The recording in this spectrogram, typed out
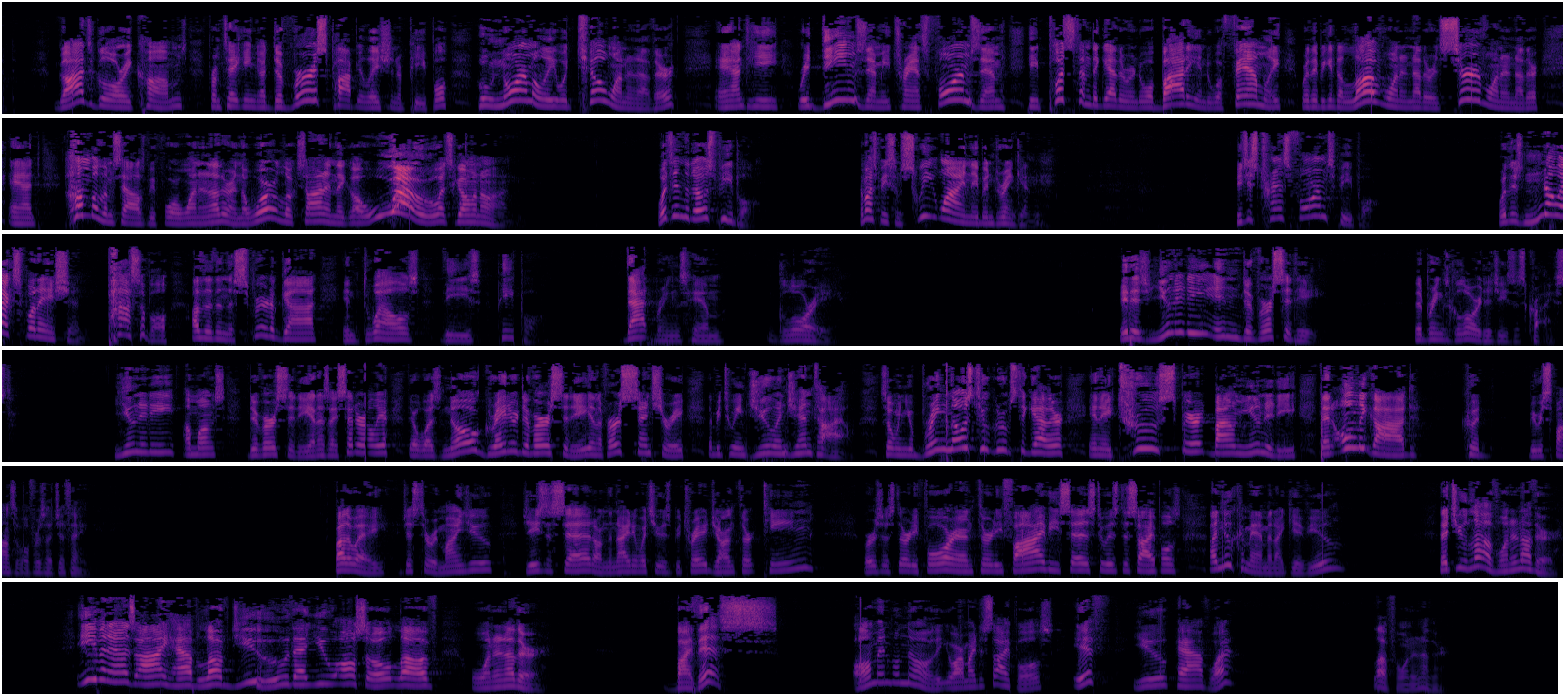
God's glory comes from taking a diverse population of people who normally would kill one another, and He redeems them, He transforms them, He puts them together into a body, into a family, where they begin to love one another and serve one another and humble themselves before one another, and the world looks on and they go, Whoa, what's going on? What's into those people? There must be some sweet wine they've been drinking. He just transforms people where there's no explanation possible other than the Spirit of God indwells these people. That brings him glory. It is unity in diversity that brings glory to Jesus Christ. Unity amongst diversity. And as I said earlier, there was no greater diversity in the first century than between Jew and Gentile. So when you bring those two groups together in a true spirit bound unity, then only God could be responsible for such a thing. By the way, just to remind you, Jesus said on the night in which he was betrayed, John 13, verses 34 and 35, he says to his disciples, A new commandment I give you that you love one another. Even as I have loved you, that you also love one another. By this, all men will know that you are my disciples if you have what? Love for one another.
